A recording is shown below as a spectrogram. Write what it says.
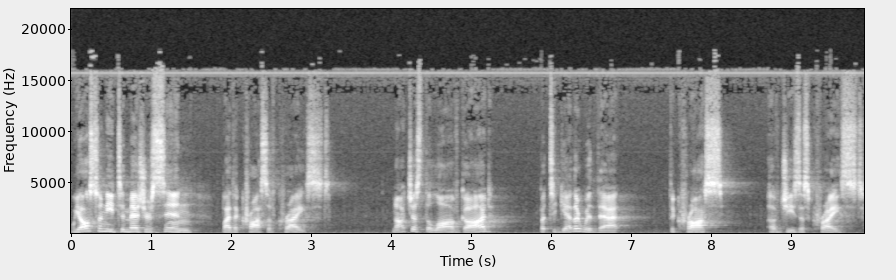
We also need to measure sin by the cross of Christ. Not just the law of God, but together with that, the cross of Jesus Christ.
